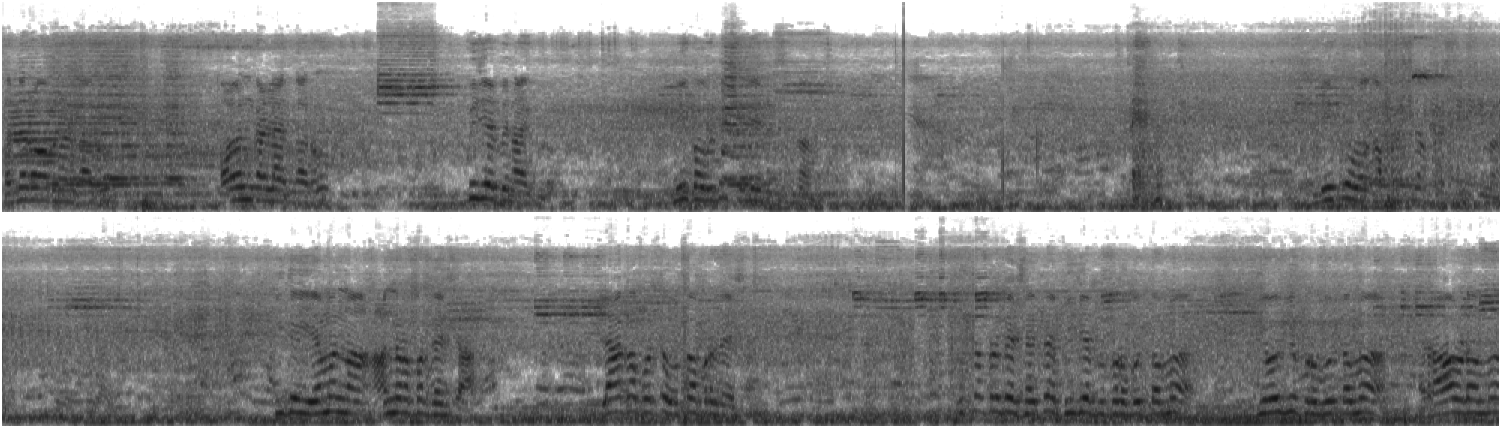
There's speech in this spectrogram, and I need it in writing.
చంద్రబాబు నాయుడు గారు పవన్ కళ్యాణ్ గారు బీజేపీ నాయకులు మీకు ఒకటి తెలియజేస్తున్నాను. మీకు ఒక ప్రశ్న ప్రశ్నిస్తున్నాను. ఇది ఏమన్నా ఆంధ్రప్రదేశా? లేకపోతే ఉత్తరప్రదేశ్. ఉత్తరప్రదేశ్ అయితే బీజేపీ ప్రభుత్వము యోగి ప్రభుత్వము రావడము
